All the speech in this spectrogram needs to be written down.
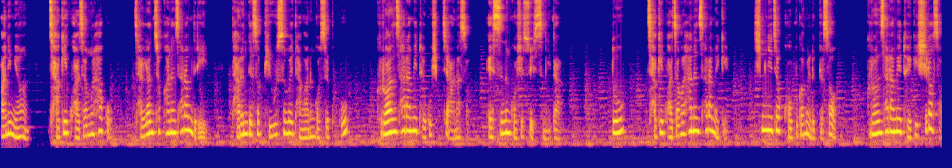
아니면 자기 과장을 하고 잘난 척하는 사람들이 다른 데서 비웃음을 당하는 것을 보고 그러한 사람이 되고 싶지 않아서 애쓰는 것일 수 있습니다. 또 자기 과장을 하는 사람에게 심리적 거부감을 느껴서 그런 사람이 되기 싫어서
